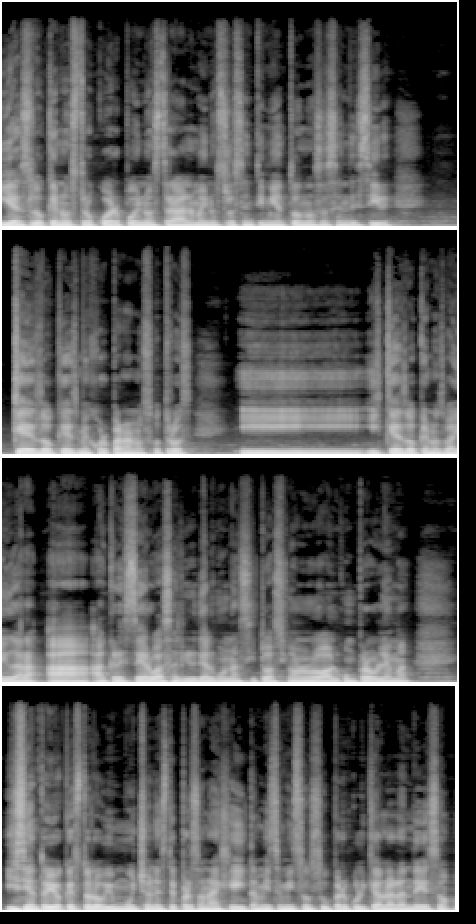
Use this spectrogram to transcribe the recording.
y es lo que nuestro cuerpo y nuestra alma y nuestros sentimientos nos hacen decir qué es lo que es mejor para nosotros y, qué es lo que nos va a ayudar a, a crecer o a salir de alguna situación o algún problema. Y siento yo que esto lo vi mucho en este personaje y también se me hizo súper cool que hablaran de eso,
